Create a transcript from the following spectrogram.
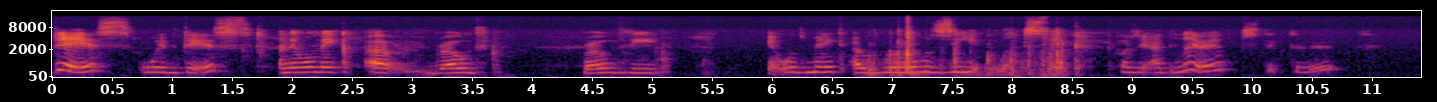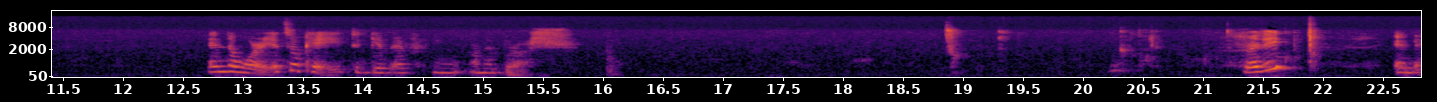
this with this. And it will make a rose, rosy. It would make a rosy lipstick because you add lipstick to it. And don't worry, it's okay to give everything on a brush. Ready? And then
